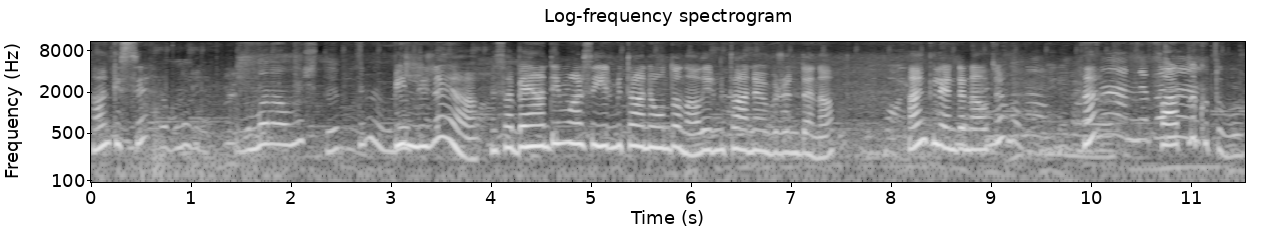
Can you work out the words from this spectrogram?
Hangisi? Ya bunu bundan almıştık değil mi? 1 lira ya. Mesela beğendiğin varsa 20 tane ondan al, 20 tane öbüründen al. Hangilerinden alacaksın? Ha? Farklı kutu bu.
